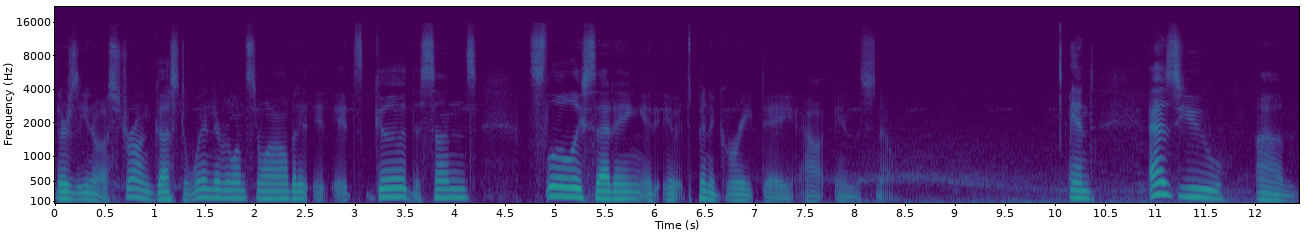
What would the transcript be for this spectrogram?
there's you know a strong gust of wind every once in a while, but it, it it's good. The sun's slowly setting. It, it, it's been a great day out in the snow. And as you um,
